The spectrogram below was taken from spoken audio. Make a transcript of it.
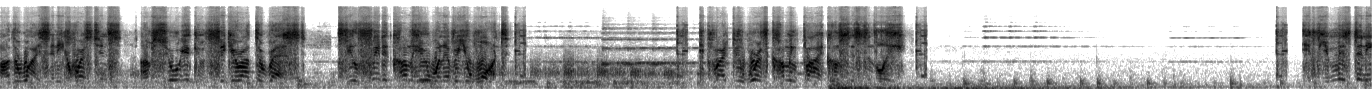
Otherwise, any questions? I'm sure you can figure out the rest. Feel free to come here whenever you want. It might be worth coming by consistently. If you missed any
